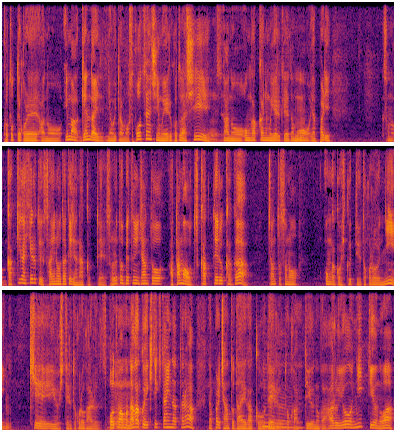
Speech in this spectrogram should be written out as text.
ことってこれあの今現代においてはもうスポーツ選手にも言えることだし、うん。あの音楽家にも言えるけれども、やっぱりその楽器が弾けるという才能だけじゃなくてそれと別にちゃんと頭を使ってるかがちゃんとその音楽を弾くっていうところにうん。経由しているところがある。スポーツマンも長く生きていきたいんだったらやっぱりちゃんと大学を出るとかっていうのがあるようにっていうのは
